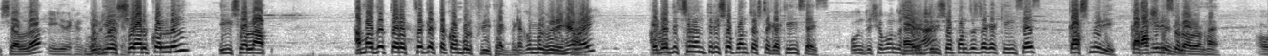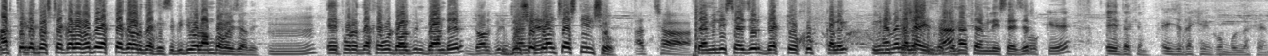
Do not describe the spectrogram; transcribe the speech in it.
ইনশাল্লাহ ভিডিও শেয়ার করলেই ইনশাল্লাহ আমাদের তরফ থেকে একটা কম্বল ফ্রি থাকবে। কম্বল ফ্রি হ্যাঁ ভাই? এটা দিচ্ছি উনত্রিশশো পঞ্চাশ টাকা কিং সাইজ 2950 হ্যাঁ টাকা হ্যাঁ? উনত্রিশশো পঞ্চাশ টাকা কিং সাইজ কাশ্মীরি কাশ্মীরি। সোলারন হ্যাঁ. আট থেকে দশটা কালার হবে একটা কালার দেখাইছি ভিডিও লম্বা হয়ে যাবে। এরপরে দেখাবো ডলফিন ব্র্যান্ডের Dolphin দুশো। পঞ্চাশ তিনশো। আচ্ছা। ফ্যামিলি সাইজের ব্যাগটাও খুব হ্যাঁ? হ্যাঁ ফ্যামিলি সাইজের ওকে এই দেখেন। এই যে দেখেন কম্বল দেখেন।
